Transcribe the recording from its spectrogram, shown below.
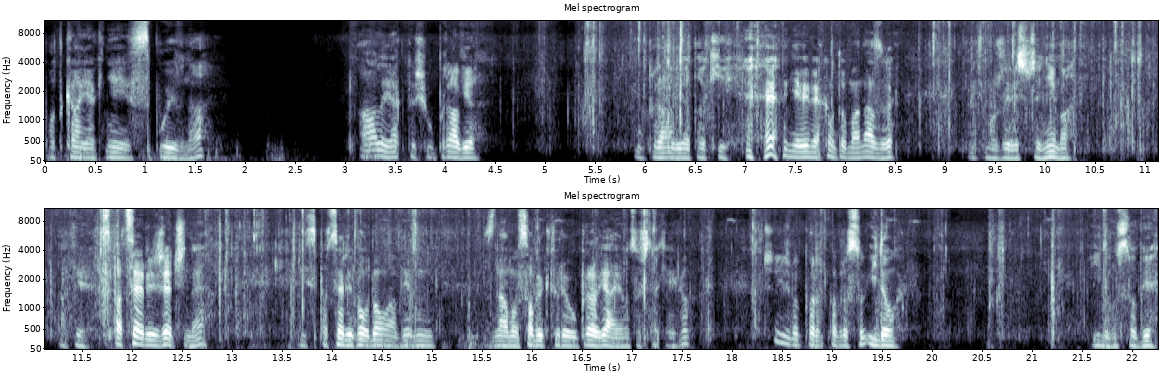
pod kajak nie jest spływna, ale jak to się uprawia uprawia taki, nie wiem jaką to ma nazwę, być może jeszcze nie ma, takie spacery rzeczne i spacery wodą, a wiem, znam osoby, które uprawiają coś takiego, czyli że po, prostu idą, idą sobie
